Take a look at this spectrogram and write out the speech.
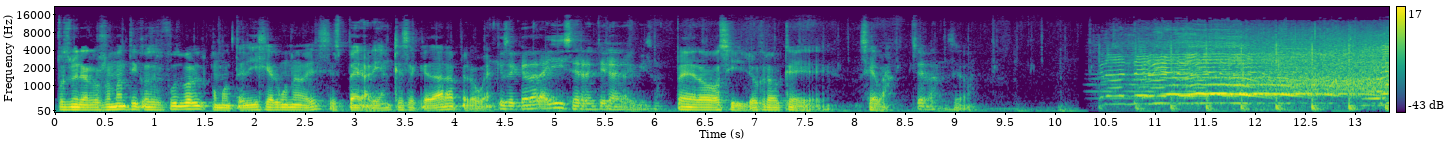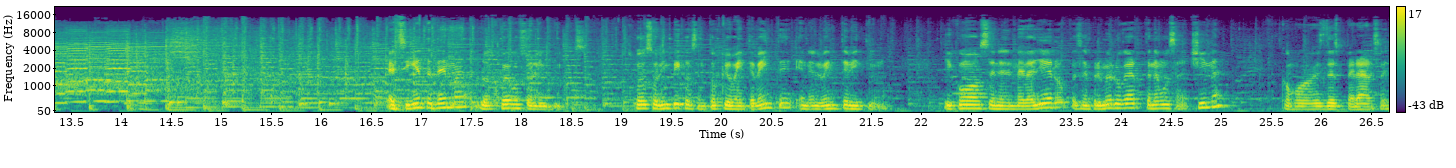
pues mira, los románticos del fútbol, como te dije alguna vez, esperarían que se quedara, pero bueno. Que se quedara ahí y se retirara ahí mismo. Pero sí, yo creo que se va. Se va. Se va. El siguiente tema, los Juegos Olímpicos. Los Juegos Olímpicos en Tokio 2020, en el 2021. Y como vamos en el medallero, pues en primer lugar tenemos a China, como es de esperarse,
